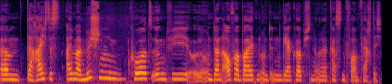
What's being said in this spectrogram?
Ähm, da reicht es einmal mischen, kurz irgendwie und dann aufarbeiten und in Gärkörbchen oder Kastenform fertig.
